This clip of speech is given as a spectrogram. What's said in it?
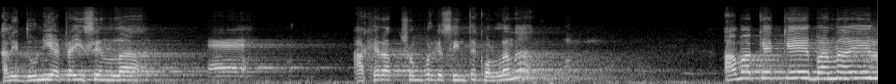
খালি দুনিয়াটাই চেনলা আখেরাত সম্পর্কে চিন্তা করলা না? আমাকে কে বানাইল?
